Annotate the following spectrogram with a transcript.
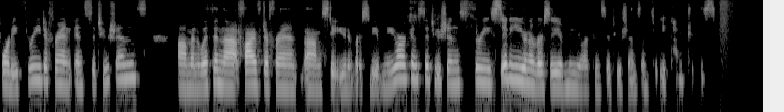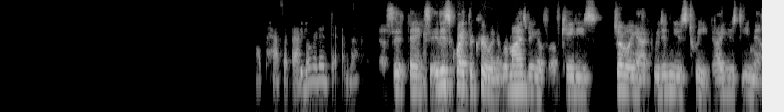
43 different institutions. Um, and within that, five different um, State University of New York institutions, three City University of New York institutions, and three countries. I'll pass it back over to Deb. Yes, it, thanks. It is quite the crew, and it reminds me of, of Katie's juggling act. We didn't use tweet. I used email.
